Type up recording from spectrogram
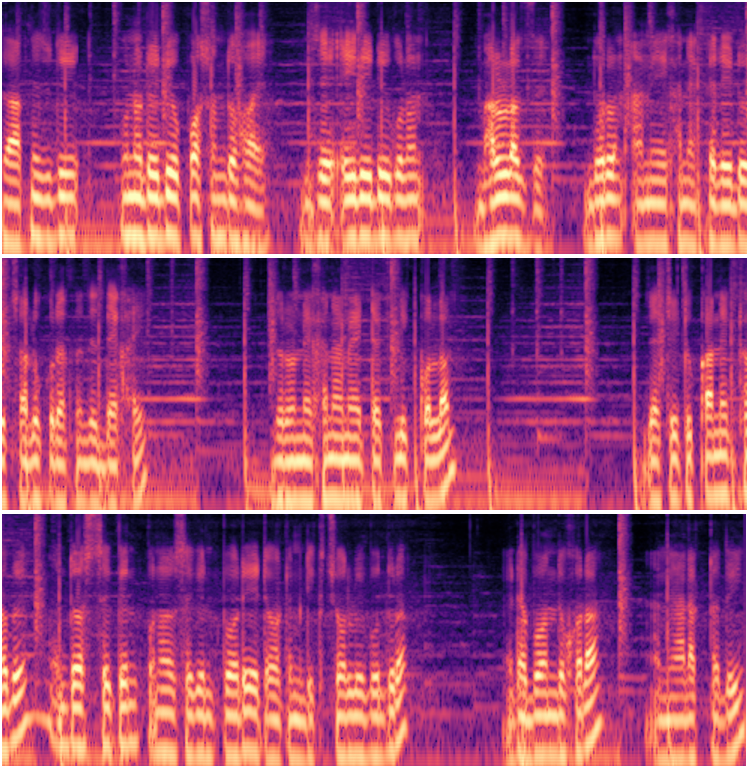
তো আপনি যদি কোনো রেডিও পছন্দ হয়, যে এই রেডিওগুলো ভালো লাগছে, ধরুন আমি এখানে একটা রেডিও চালু করে আপনাদের দেখাই। ধরুন এখানে আমি একটা ক্লিক করলাম। জাস্ট একটু কানেক্ট হবে। দশ সেকেন্ড, পনেরো সেকেন্ড পরে এটা অটোমেটিক চলবে বন্ধুরা। এটা বন্ধ করা। আমি আর একটা দিই।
